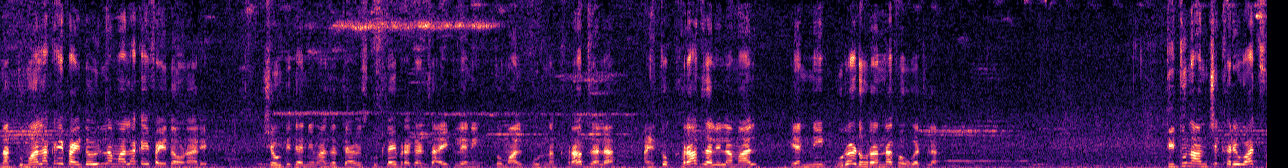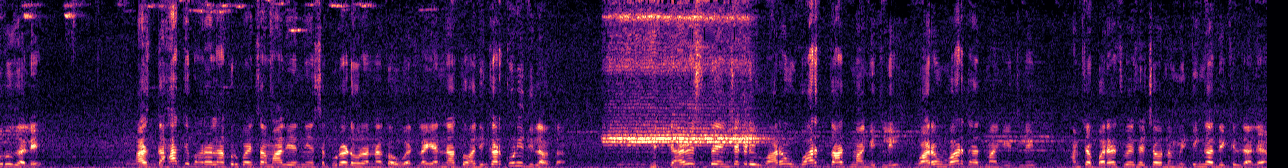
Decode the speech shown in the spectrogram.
ना तुम्हाला काही फायदा होईल ना मला काही फायदा होणार आहे. शेवटी त्यांनी माझं त्यावेळेस कुठल्याही प्रकारचं ऐकल्याने तो माल पूर्ण खराब झाला आणि तो खराब झालेला माल यांनी गुराढोरांना खाऊ घातला. तिथून आमचे खरे वाद सुरू झाले. आज दहा ते बारा लाख रुपयाचा माल यांनी असं गुराढोरांना खाऊ घातला. यांना तो अधिकार कोणी दिला होता? मी त्यावेळेस सुद्धा यांच्याकडे वारंवार दाद मागितली वारंवार दाद मागितली. आमच्या बऱ्याच वेळेस याच्यावरनं मिटिंगा देखील झाल्या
